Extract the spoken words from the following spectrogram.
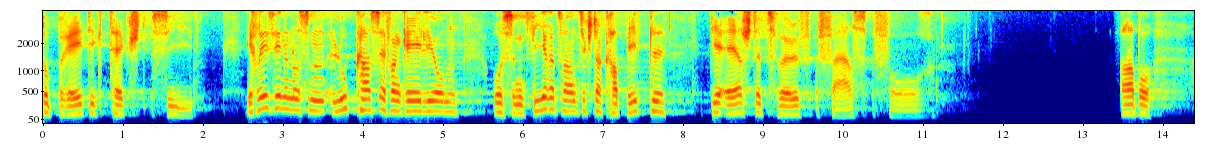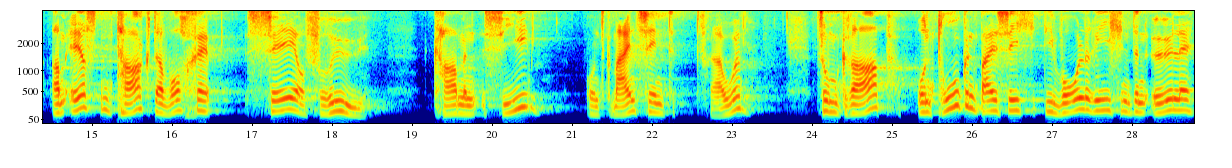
der Predigttext sein. Ich lese Ihnen aus dem Lukas-Evangelium, aus dem 24. Kapitel, die ersten zwölf Vers vor. Aber am ersten Tag der Woche sehr früh kamen sie, und gemeint sind die Frauen, zum Grab und trugen bei sich die wohlriechenden Öle,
